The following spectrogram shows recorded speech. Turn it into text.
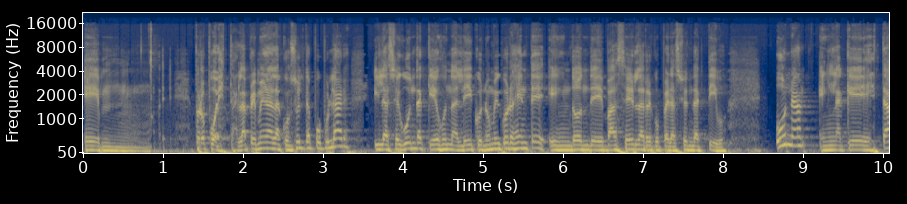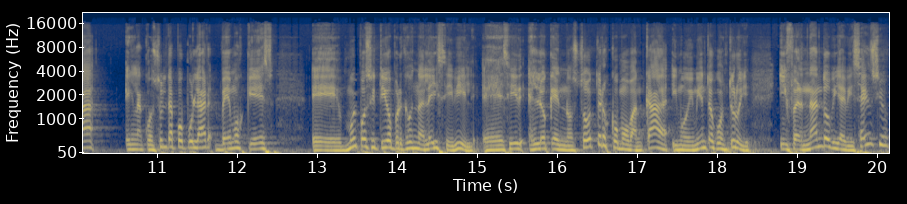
em, propuestas. La primera, la consulta popular, y la segunda, que es una ley económica urgente en donde va a ser la recuperación de activos. Una en la que está en la consulta popular, vemos que es eh, muy positivo porque es una ley civil, es decir, es lo que nosotros como bancada y Movimiento Construye y Fernando Villavicencio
